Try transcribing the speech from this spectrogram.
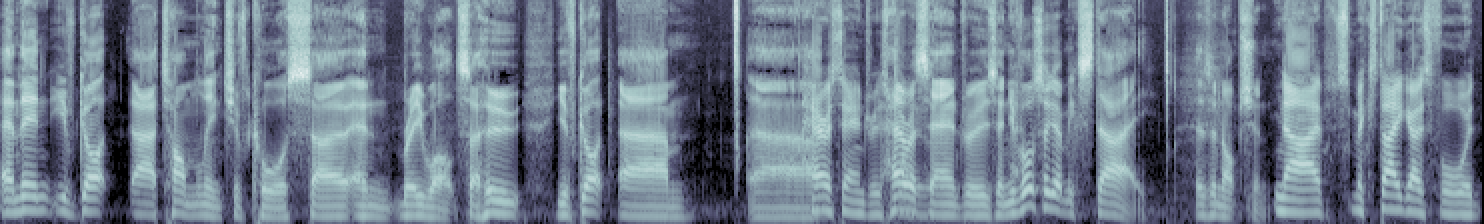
And then you've got uh, Tom Lynch, of course, so and Riewoldt. So who you've got um, uh, Harris Andrews Harris. Andrews, and you've also got McStay as an option. No, McStay goes forward.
